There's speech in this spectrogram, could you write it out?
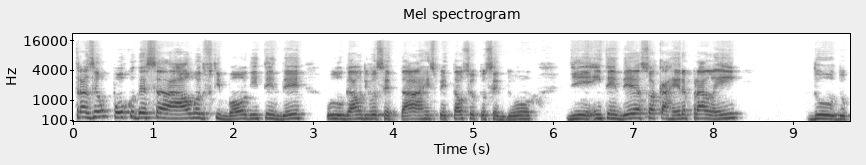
trazer um pouco dessa alma do futebol, de entender o lugar onde você está, respeitar o seu torcedor, de entender a sua carreira para além do, do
